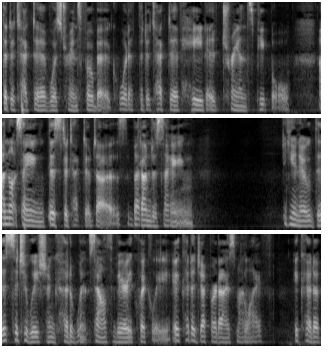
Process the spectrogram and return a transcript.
the detective was transphobic? What if the detective hated trans people? I'm not saying this detective does, but I'm just saying you know this situation could have went south very quickly it could have jeopardized my life it could have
